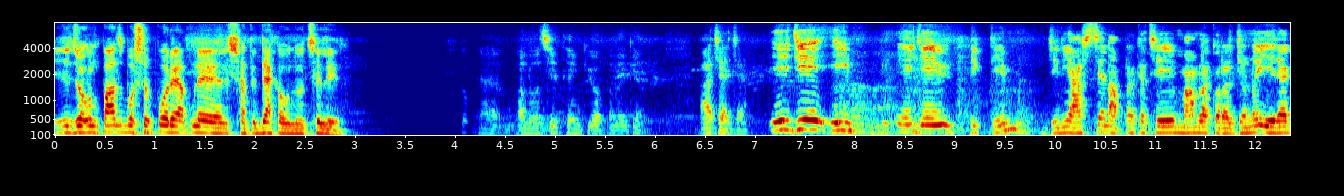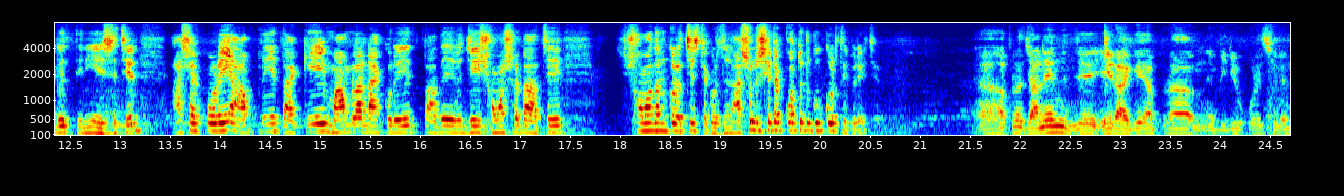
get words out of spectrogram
এই যে যখন পাঁচ বছর পরে আপনার সাথে দেখা হলো ছেলের। হ্যাঁ ভালো আছি থ্যাংক ইউ আপনাদেরকে। আচ্ছা আচ্ছা এই যে এই এই যে ভিকটিম যিনি আসছেন আপনার কাছে মামলা করার জন্য এর আগে তিনি এসেছেন আসার পরে আপনি তাকে মামলা না করে তাদের যে সমস্যাটা আছে সমাধান করার চেষ্টা করছেন। আসলে সেটা কতটুকু করতে পেরেছেন? আপনারা জানেন যে এর আগে আপনারা ভিডিও করেছিলেন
